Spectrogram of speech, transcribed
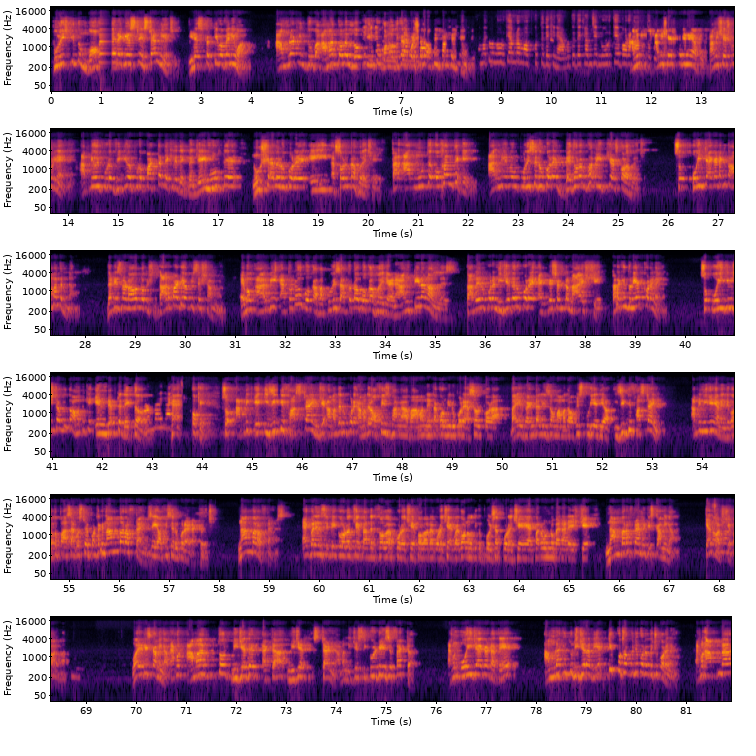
পুলিশ কিন্তু মবের এগেনস্টে স্ট্যান্ড নিয়েছে ইরেসপেক্টিভ অফ এনি আমরা কিন্তু বা আমার দলের লোক কিন্তু গণ অধিকার পরিষদের অফিস ভাঙতে যায়নি। এখানে তো নূরকে আমরা মপ করতে দেখি না আমরা তো দেখলাম যে নূরকে বড় আমি আমি শেষ করি নাই আপু আমি শেষ করি নাই। আপনি ওই পুরো ভিডিও পুরো পার্টটা দেখলে দেখবেন যে এই মুহূর্তে নূর সাহেবের উপরে এই অ্যাসল্টটা হয়েছে। তার আগ মুহূর্তে ওখান থেকে আর্মি এবং পুলিশের উপরে বেধরক ভাবে ইনচার্জ করা হয়েছে। সো ওই জায়গাটা কিন্তু আমাদের না। That is not our location তার পার্টি অফিসের সামনে। এবং আর্মি এতটাও বোকা বা পুলিশ এতটাও বোকা হয়ে যায় না আনটিন অ্যান্ড আনলেস তাদের উপরে নিজেদের উপরে অ্যাগ্রেশনটা না এসছে তারা কিন্তু রিয়াক্ট করে নাই। সো ওই জিনিসটাও কিন্তু আমাদেরকে এনডেপটে দেখতে হবে। হ্যাঁ ওকে সো আপনি is it the first time যে আমাদের উপরে আমাদের অফিস ভাঙা বা আমার নেতা কর্মীর উপরে অ্যাসল্ট করা বা এই ভ্যান্ডালিজম আমাদের অফিস পুড়িয়ে দেওয়া is it the first time আপনি নিজেই জানেন যে গত পাঁচ আগস্টের পর থেকে নাম্বার অফ টাইমস এই অফিসের উপরে অ্যাটাক হয়েছে। নাম্বার অফ টাইমস একবার এনসিপি করেছে তাদের ফলো আপ করেছে ফলো আপ করেছে একবার গণ অধিকার পরিষদ করেছে একবার অন্য ব্যানারে এসছে। Number of time it is coming up কেন আসছে বারবার? Why it is coming up এখন আমার তো নিজেদের একটা নিজের স্ট্যান্ড আমার নিজের সিকিউরিটি ইজ এ ফ্যাক্টর এখন ওই জায়গাটাতে আমরা কিন্তু নিজেরা রিয়েক্টিভ কোথাও কিছু করে কিছু করে না এখন আপনার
